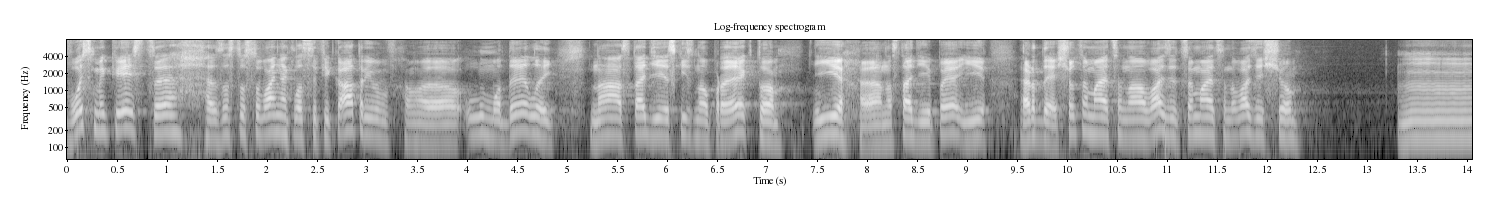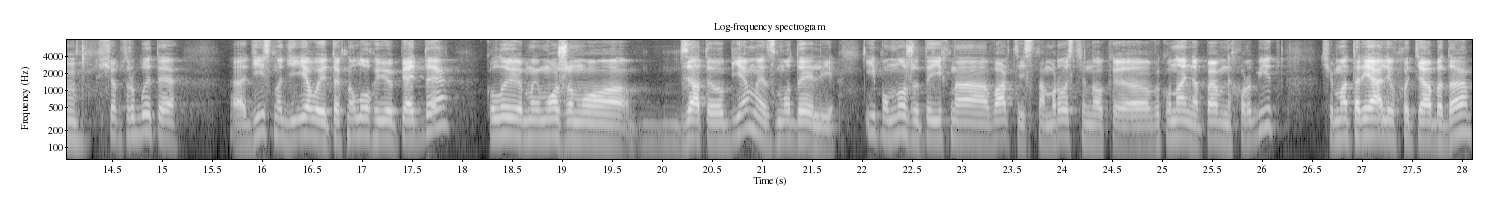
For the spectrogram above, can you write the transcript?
Восьмий кейс це застосування класифікаторів е, у моделей на стадії ескізного проєкту і е, на стадії П і РД. Що це мається на увазі? Це мається на увазі, що щоб зробити е, дійсно дієвою технологією 5D, коли ми можемо взяти об'єми з моделі і помножити їх на вартість там, розтінок е, виконання певних робіт чи матеріалів хоча б, да,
